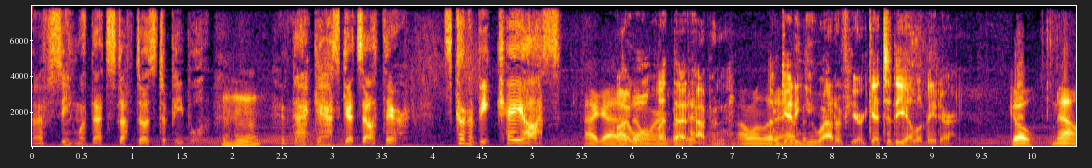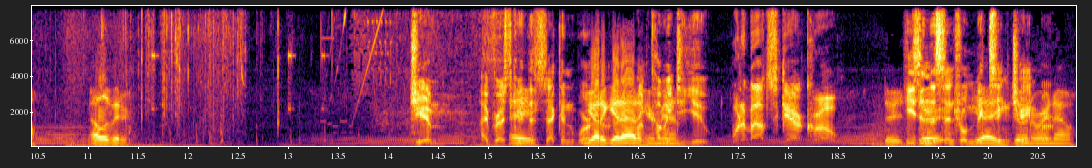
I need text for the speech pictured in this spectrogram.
I've seen what that stuff does to people. Mm-hmm. If that gas gets out there, it's gonna be chaos. I got it. I Don't won't worry let that it. happen. I won't let I'm it getting you out of here. Get to the elevator. Go now. Elevator. Jim, I've rescued Hey, the second you worker. gotta get outta I'm here, coming man. to you. What about Scarecrow? There- He's in the there- central yeah, mixing he's doing chamber. it right now.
